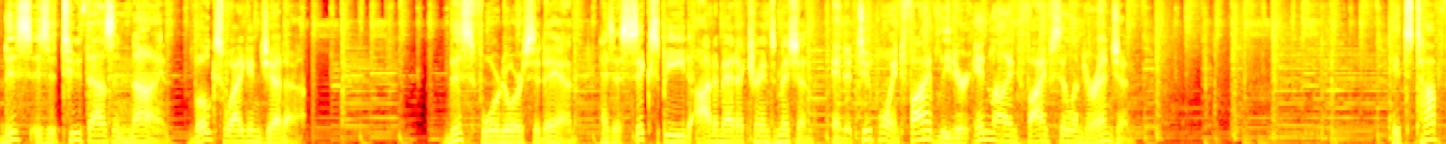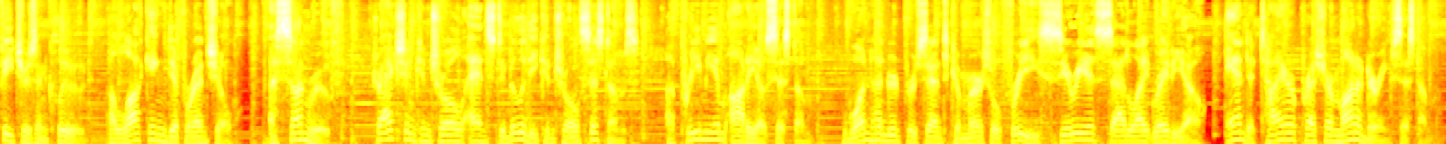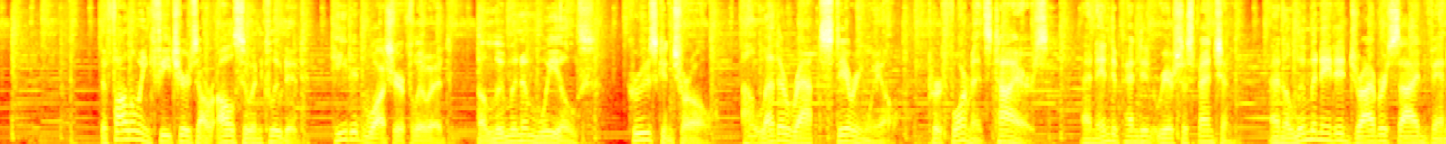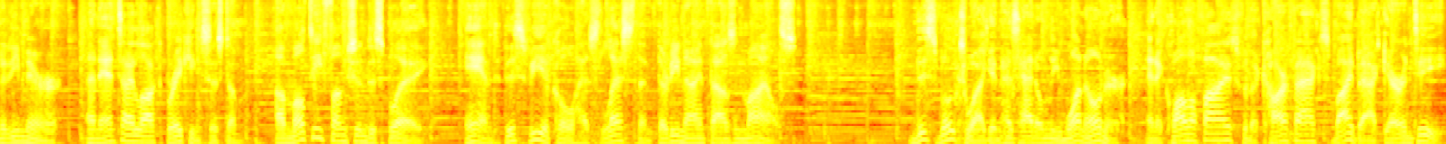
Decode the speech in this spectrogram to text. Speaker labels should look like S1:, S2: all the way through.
S1: This is a 2009 Volkswagen Jetta. This four-door sedan has a six-speed automatic transmission and a 2.5-liter inline five-cylinder engine. Its top features include a locking differential, a sunroof, traction control and stability control systems, a premium audio system, 100% commercial-free Sirius satellite radio, and a tire pressure monitoring system. The following features are also included. Heated washer fluid, aluminum wheels, cruise control, a leather-wrapped steering wheel, performance tires, an independent rear suspension, an illuminated driver's side vanity mirror, an anti-lock braking system, a multi-function display, and this vehicle has less than 39,000 miles. This Volkswagen has had only one owner and it qualifies for the Carfax buyback guarantee.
